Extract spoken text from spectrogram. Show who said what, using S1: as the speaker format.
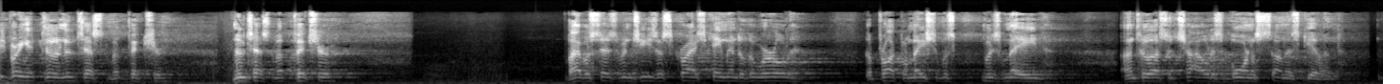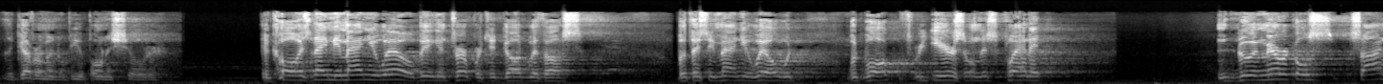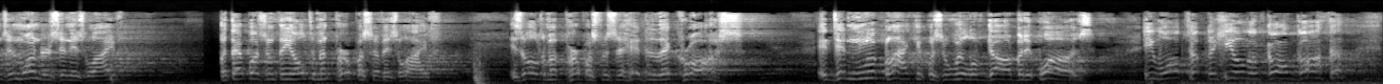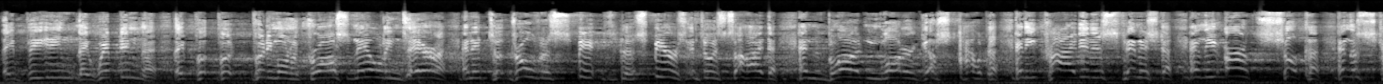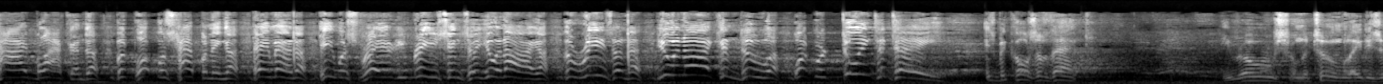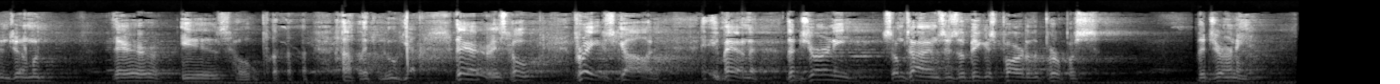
S1: We bring it to the New Testament picture. New Testament picture. Bible says when Jesus Christ came into the world, the proclamation was, was made unto us a child is born, a son is given. The government will be upon his shoulder. They call his name Emmanuel, being interpreted God with us. But this Emmanuel would, would walk for years on this planet doing miracles, signs, and wonders in his life. But that wasn't the ultimate purpose of his life. His ultimate purpose was to head to that cross. It didn't look like it was the will of God, but it was. He walked up the hill of Golgotha. They beat him, they whipped him, they put, put, put him on a cross, nailed him there, and it took, drove the, spear, spears into his side, and blood and water gushed out. And he cried, It is finished. And the earth shook, and the sky blackened. But was happening? Uh, amen. Uh, he was raising to you and I. Uh, the reason you and I can do what we're doing today is because of that. He rose from the tomb, ladies and gentlemen. There is hope. Hallelujah. There is hope. Praise God. Amen. The journey sometimes is the biggest part of the purpose. The journey.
